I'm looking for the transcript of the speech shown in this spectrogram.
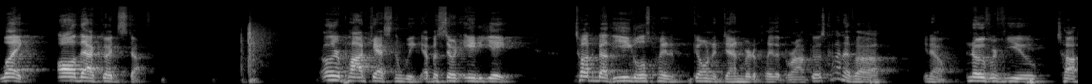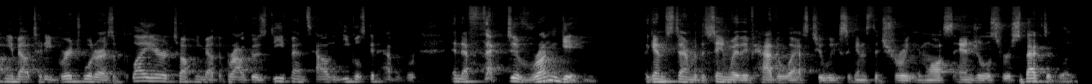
like, all that good stuff. Earlier podcast in the week, episode 88, talked about the Eagles playing, going to Denver to play the Broncos. Kind of a you know an overview, talking about Teddy Bridgewater as a player, talking about the Broncos defense, how the Eagles could have an effective run game against Denver the same way they've had the last two weeks against Detroit and Los Angeles, respectively.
